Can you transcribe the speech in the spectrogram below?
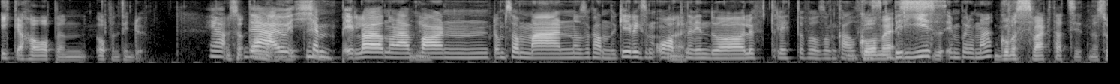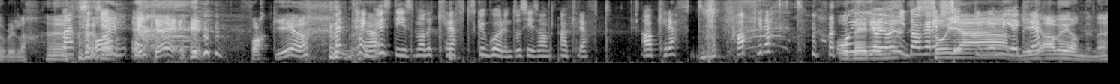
Ikke ha åpen, åpent vindu. Ja, Så- det er jo kjempeille når det er varmt om sommeren, og så kan du ikke liksom åpne vinduet og lufte litt og få sånn kald, bris inn på rommet. Gå med svært tettsittende solbriller. Men sånn, OK! Fuck yeah! men tenk hvis de som hadde kreft, skulle gå rundt og si sånn Jeg har kreft. Har kreft. Av kreft. Oi, oi, oi, i dag er det skikkelig mye kreft. av øynene mine.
